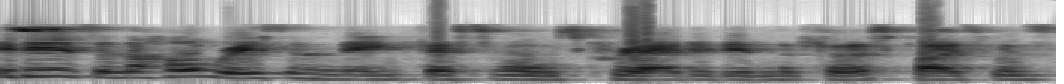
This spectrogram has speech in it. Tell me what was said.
It is, and the whole reason the festival was created in the first place was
